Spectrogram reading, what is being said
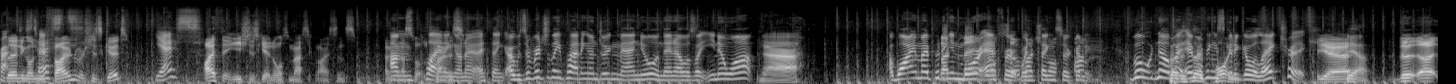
you're learning on tests. your phone, which is good. Yes. I think you should just get an automatic license. I think I'm that's planning on it. I think I was originally planning on doing manual, and then I was like, you know what? Nah. Why am I putting But in more effort so when things are gonna? Well, no, But but, there's no everything is gonna go electric. Yeah. Yeah. The uh,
